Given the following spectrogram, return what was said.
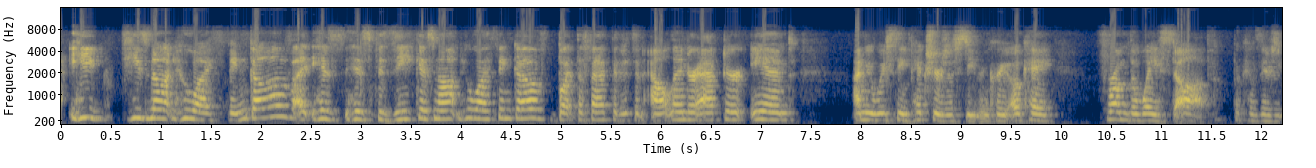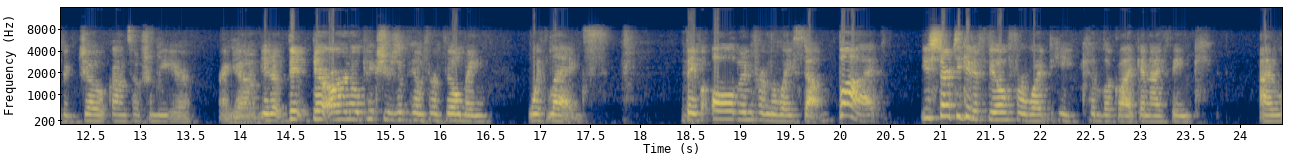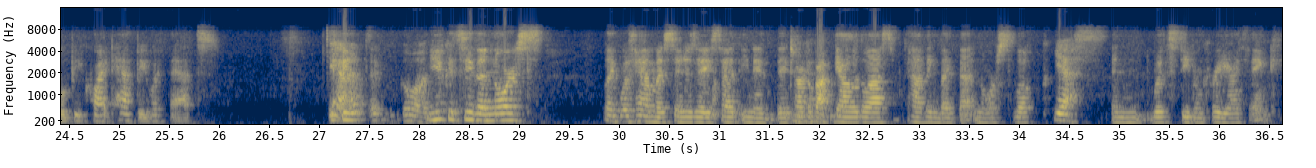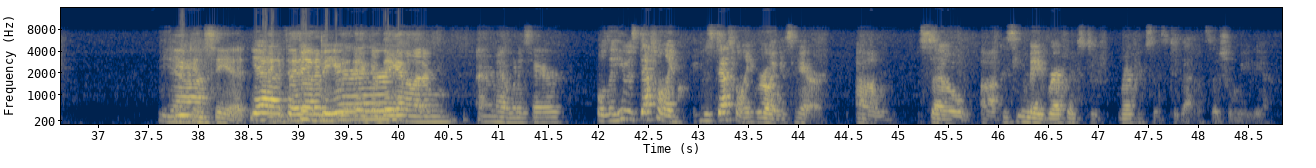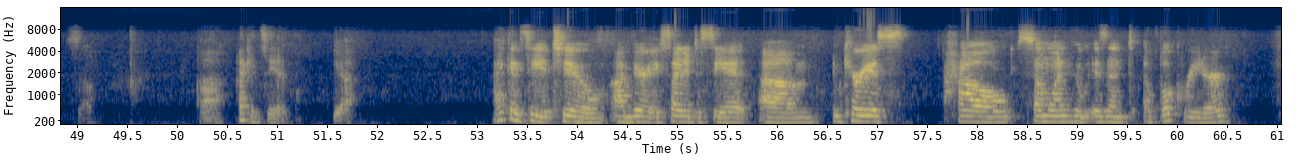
he he's not who I think of. His his physique is not who I think of. But the fact that it's an Outlander actor, and I mean, we've seen pictures of Stephen Cree. Okay, from the waist up, because there's a big joke on social media right now. You know, there, there are no pictures of him from filming with legs. They've all been from the waist up. But you start to get a feel for what he could look like, and I think I will be quite happy with that. Yeah, go on. You could see the Norse, like with him, as soon as they said, you know, they talk Yeah. about Gallowglass having like that Norse look, Yes. and with Stephen Cree, I think Yeah. you can see it. Yeah, like, if the they big let him, beard. Like, are they gonna let him? I don't know what his hair. Well, he was definitely he was definitely growing his hair. Um, so because he made reference to references to that on social media. So I can see it. Yeah. I can see it too. I'm very excited to see it. Um, I'm curious how someone who isn't a book reader,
